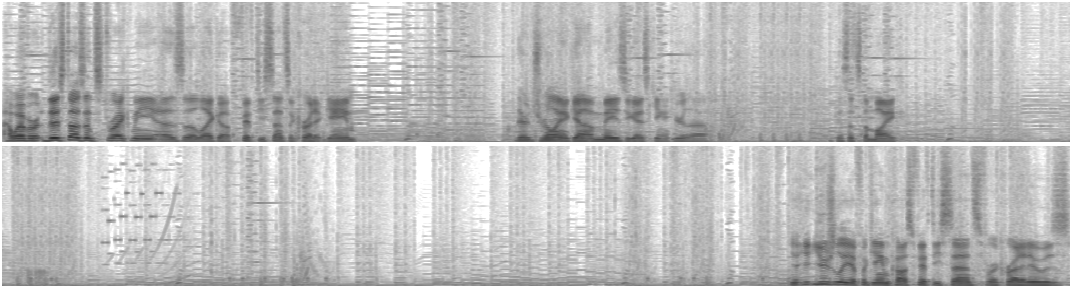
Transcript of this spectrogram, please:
However, this doesn't strike me as a, like a 50 cents a credit game. They're drilling again. I'm amazed you guys can't hear that. I guess that's the mic. Usually if a game costs 50 cents for a credit, it was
